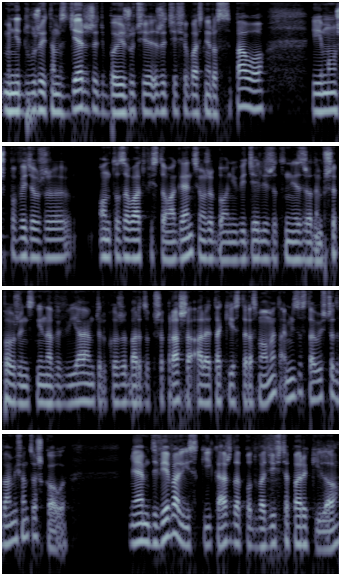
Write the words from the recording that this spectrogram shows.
mnie dłużej tam zdzierżyć, bo jej życie, życie się właśnie rozsypało. Jej mąż powiedział, że on to załatwi z tą agencją, żeby oni wiedzieli, że to nie jest żaden przypał, że nic nie nawywijałem, tylko że bardzo przeprasza, ale taki jest teraz moment, a mi zostały jeszcze dwa miesiące szkoły. Miałem dwie walizki, każda po 20 parę kilo.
